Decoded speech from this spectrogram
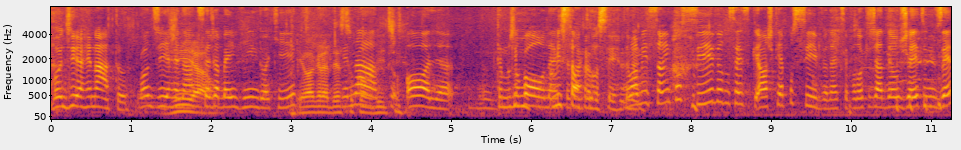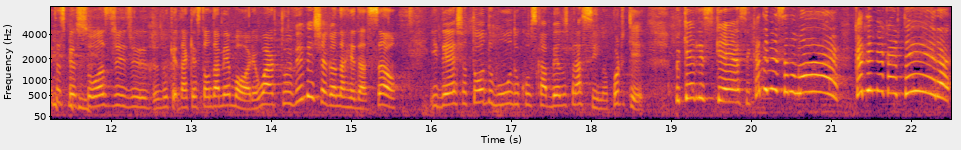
Bom dia, Renato. Bom dia, Renato. Dia. Seja bem-vindo aqui. Eu agradeço Renato, o convite. Olha, temos que um, bom, né, uma missão tá para você. Né? É uma missão impossível, não sei se, eu acho que é possível, né? Que você falou que já deu jeito em 200 pessoas de, de, de, da questão da memória. O Arthur vive chegando na redação e deixa todo mundo com os cabelos para cima. Por quê? Porque ele esquece. Cadê meu celular? Cadê minha carteira?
